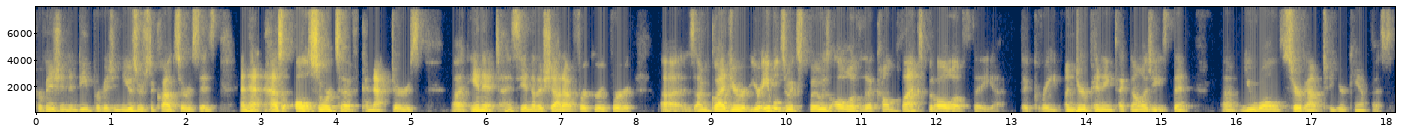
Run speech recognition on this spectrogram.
provision and deprovision users to cloud services and ha has all sorts of connectors uh, in it. I see another shout out for Grouper. Uh, I'm glad you're you're able to expose all of the complex, but all of the uh, the great underpinning technologies that uh, you all serve out to your campus.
